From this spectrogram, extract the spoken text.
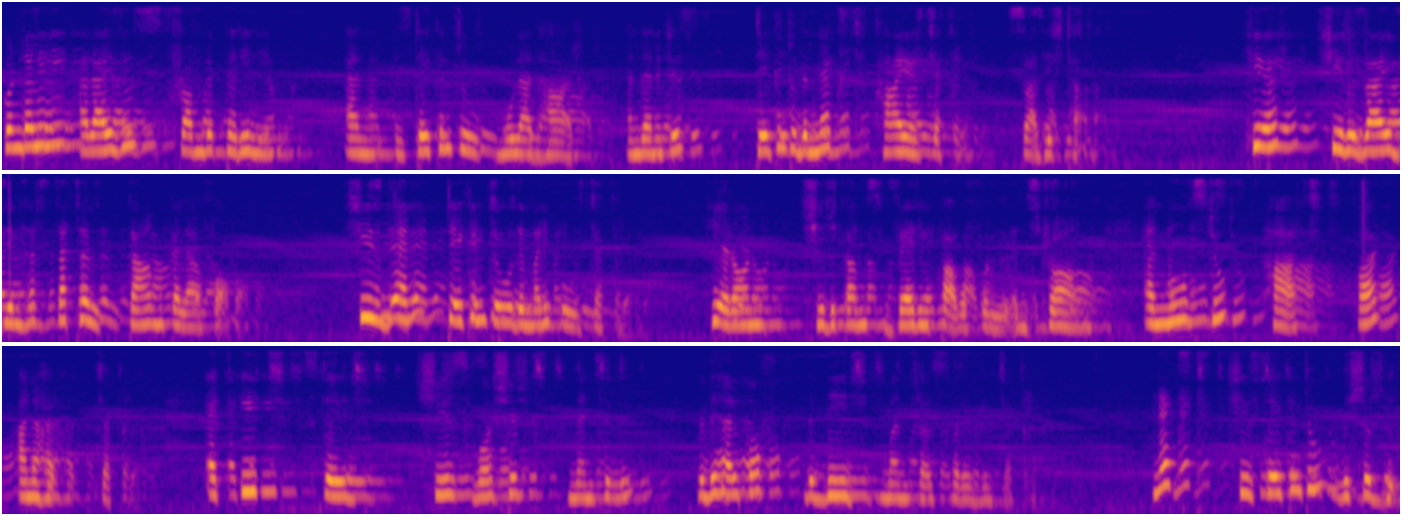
Kundalini arises from the perineum and is taken to Mooladhar and then it is taken to the next higher chakra, Swadhisthana. Here she resides in her subtle Kam Kala form. She is then taken to the Manipur chakra. Here on she becomes very powerful and strong and moves to heart or Anahat chakra. At each stage she is worshipped mentally with the help of the Bij mantras for every chakra. Next, she is taken to Vishuddhi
